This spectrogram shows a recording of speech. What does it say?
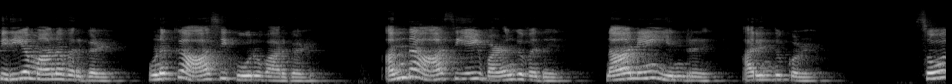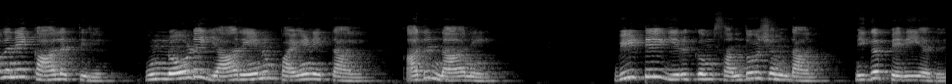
பிரியமானவர்கள் உனக்கு ஆசி கூறுவார்கள். அந்த ஆசியை வழங்குவது நானே என்று அறிந்து கொள் சோதனை காலத்தில் உன்னோடு யாரேனும் பயணித்தால் அது நானே. வீட்டில் இருக்கும் சந்தோஷம்தான் மிக பெரியது.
